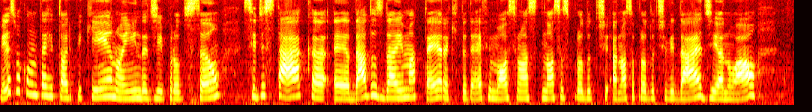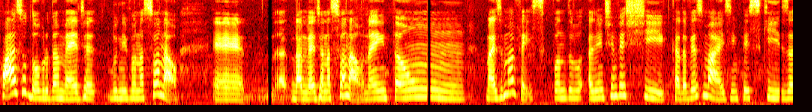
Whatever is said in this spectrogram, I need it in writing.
mesmo com um território pequeno ainda de produção, se destaca, é, dados da Emater aqui do DF mostram as nossas a nossa produtividade anual quase o dobro da média do nível nacional, é, da média nacional, né? Então, mais uma vez, quando a gente investir cada vez mais em pesquisa,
